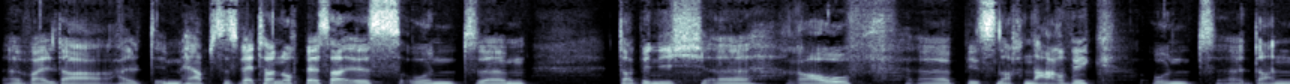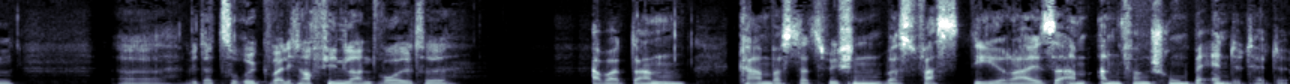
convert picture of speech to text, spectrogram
äh, weil da halt im Herbst das Wetter noch besser ist und ähm, da bin ich äh, rauf äh, bis nach Narvik und äh, dann äh, wieder zurück, weil ich nach Finnland wollte. Aber dann kam was dazwischen, was fast die Reise am Anfang schon beendet hätte.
